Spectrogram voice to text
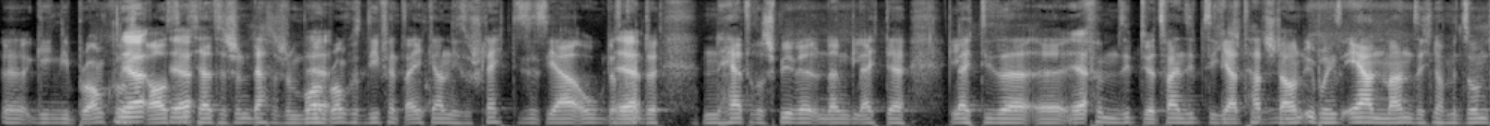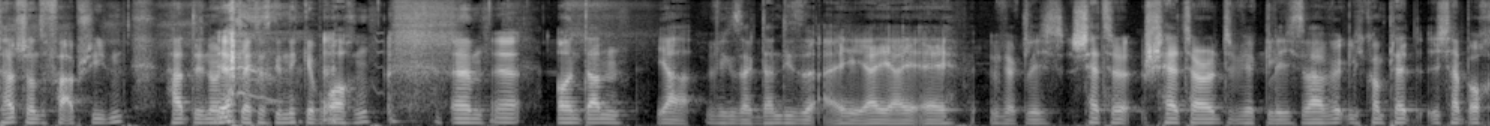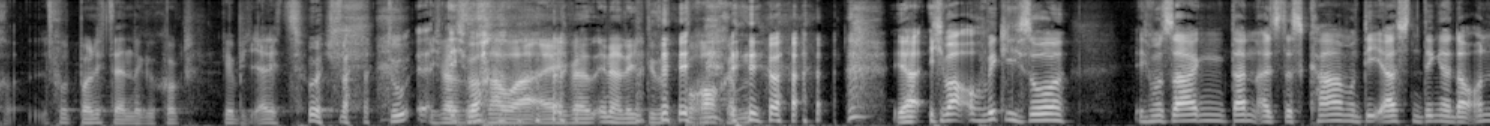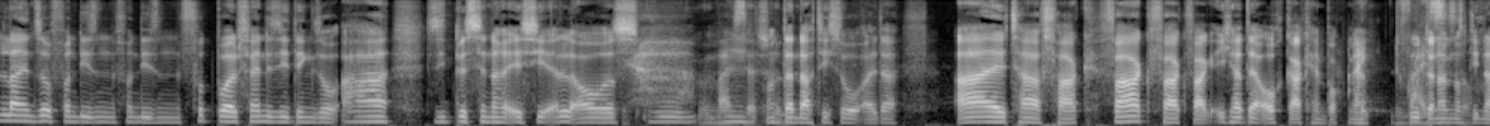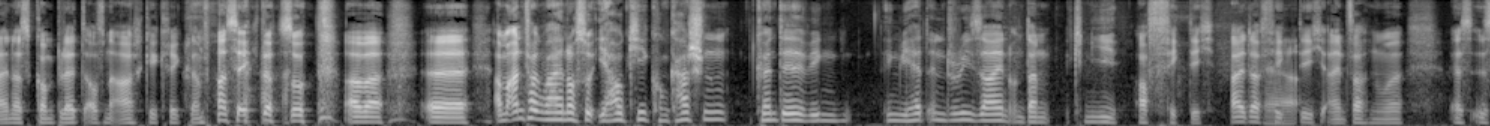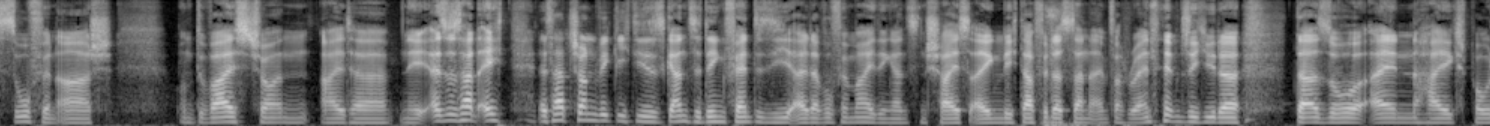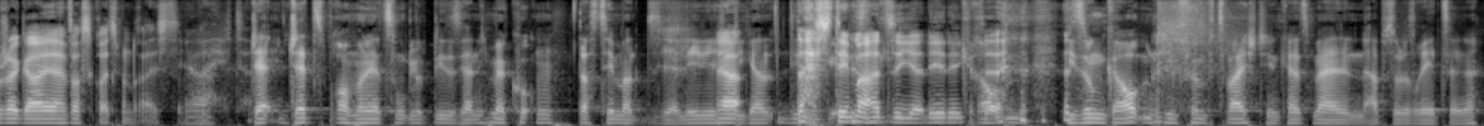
äh, gegen die Broncos ja, raus. Ja. Ich hatte schon, dachte schon, boah, ja. Broncos Defense eigentlich gar nicht so schlecht dieses Jahr. Oh, das könnte ein härteres Spiel werden. Und dann gleich der, gleich dieser äh, 75 oder 72 Jahr Touchdown. Übrigens Ehrenmann, sich noch mit so einem Touchdown zu verabschieden, hat den noch nicht gleich das Genick gebrochen. ähm, und dann ja, wie gesagt, dann diese, ey, ey, ey, ey, wirklich shatter, shattered, wirklich, es war wirklich komplett, ich habe auch Football nicht zu Ende geguckt, gebe ich ehrlich zu, ich war, du, äh, ich war ich so war, sauer, ey, ich war innerlich gebrochen. ja, ich war auch wirklich so, ich muss sagen, dann als das kam und die ersten Dinger da online so von diesen, von diesen Football-Fantasy-Dingen so, ah, sieht bisschen nach ACL aus. Ja, man weiß ja schon. Und dann dachte ich so, Alter, Alter, fuck, fuck, fuck, fuck. Ich hatte auch gar keinen Bock mehr. Du Gut, dann haben noch doch. die Niners komplett auf den Arsch gekriegt, dann war es echt auch so. Aber äh, am Anfang war er noch so, ja, okay, Concussion könnte wegen irgendwie Head Injury sein und dann Knie. Ach, fick dich. Alter, fick ja. dich einfach nur. Es ist so für den Arsch. Und du weißt schon, Alter, nee, also es hat echt, es hat schon wirklich dieses ganze Ding Fantasy, Alter, wofür mache ich den ganzen Scheiß eigentlich? Dafür, dass dann einfach random sich wieder da so ein High-Exposure-Guy einfach das Kreuzband reißt. Ja. Alter, Jets braucht man jetzt zum Glück dieses Jahr nicht mehr gucken. Das Thema hat sich erledigt. Ja, die, die, das die, Thema hat sich erledigt. Graupen, die so ein Graupenteam 5-2 stehen, kann es mir ein absolutes Rätsel, ne?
